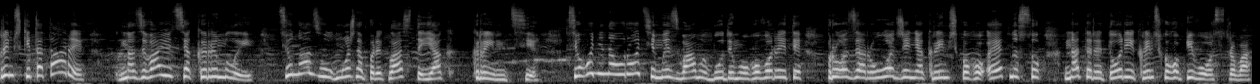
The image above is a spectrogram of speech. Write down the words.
Кримські татари називаються Кремли. Цю назву можна перекласти як кримці. Сьогодні на уроці ми з вами будемо говорити про зародження кримського етносу на території Кримського півострова,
